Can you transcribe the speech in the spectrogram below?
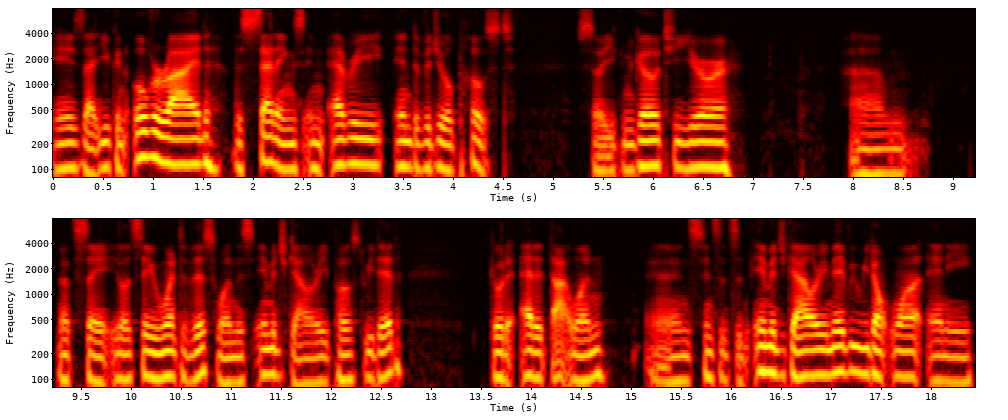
is that you can override the settings in every individual post. So you can go to your, um, let's say, let's say we went to this one, this image gallery post we did. Go to edit that one, and since it's an image gallery, maybe we don't want any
